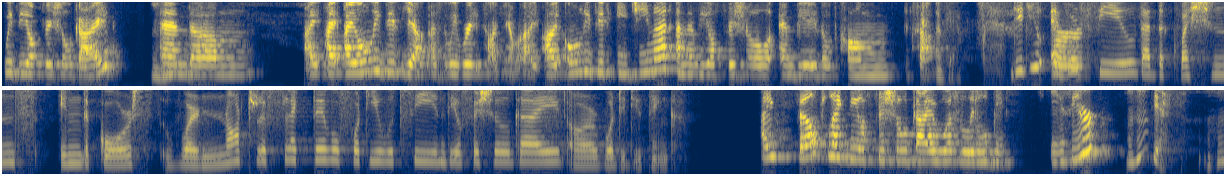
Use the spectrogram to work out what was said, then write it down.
with the official guide. Mm-hmm. And um, I, I, I, only did, yeah, as we were talking about, I, I only did EGMAT and then the official MBA.com exams. Okay. Did you ever feel that the questions in the course were not reflective of what you would see in the official guide, or what did you think? I felt like the official guide was a little bit easier. Mm-hmm. Yes. Mm-hmm.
